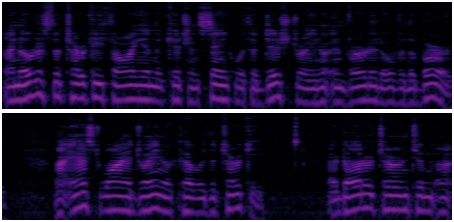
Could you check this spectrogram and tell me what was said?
I noticed the turkey thawing in the kitchen sink with a dish drainer inverted over the bird. I asked why a drainer covered the turkey. Our daughter turned to my,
